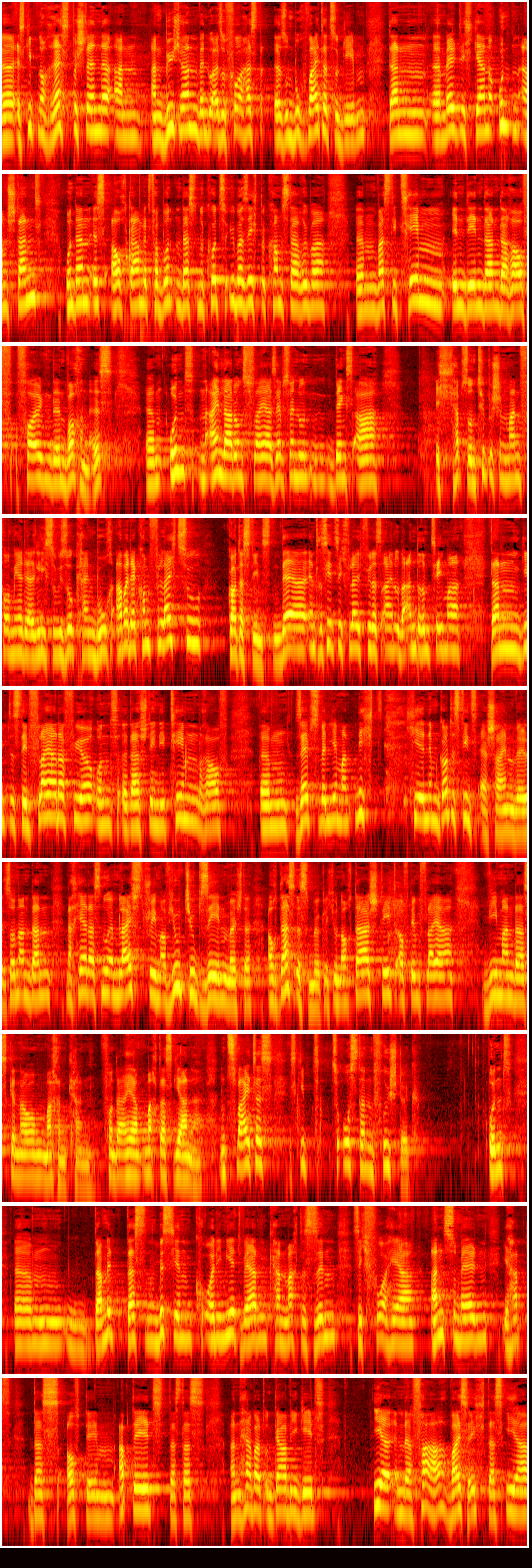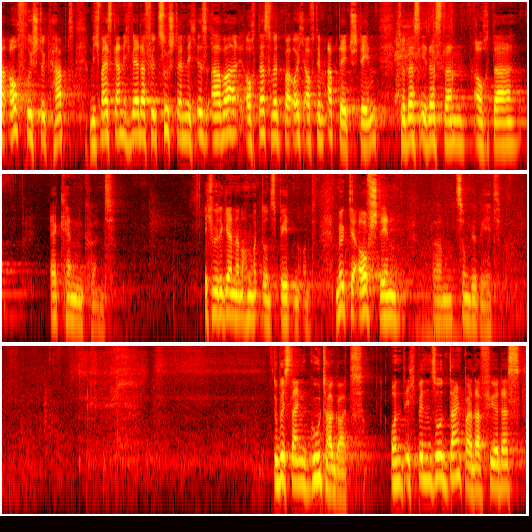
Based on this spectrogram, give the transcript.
Äh, es gibt noch Restbestände an, an Büchern. Wenn du also vorhast, äh, so ein Buch weiterzugeben, dann äh, melde dich gerne unten am Stand. Und dann ist auch damit verbunden, dass du eine kurze Übersicht bekommst darüber, was die Themen in den dann darauf folgenden Wochen ist. Ähm, und ein Einladungsflyer, selbst wenn du denkst, ah, ich habe so einen typischen Mann vor mir, der liest sowieso kein Buch, aber der kommt vielleicht zu Gottesdiensten. Der interessiert sich vielleicht für das ein oder andere Thema. Dann gibt es den Flyer dafür und äh, da stehen die Themen drauf. Ähm, selbst wenn jemand nicht hier in dem Gottesdienst erscheinen will, sondern dann nachher das nur im Livestream auf YouTube sehen möchte, auch das ist möglich. Und auch da steht auf dem Flyer, wie man das genau machen kann. Von daher macht das gerne. Ein zweites, es gibt zu Ostern ein Frühstück. Und ähm, damit das ein bisschen koordiniert werden kann, macht es Sinn, sich vorher anzumelden. Ihr habt das auf dem Update, dass das an Herbert und Gabi geht. Ihr in der Fahr weiß ich, dass ihr auch Frühstück habt. Und ich weiß gar nicht, wer dafür zuständig ist, aber auch das wird bei euch auf dem Update stehen, sodass ihr das dann auch da erkennen könnt. Ich würde gerne noch mit uns beten und mögt ihr aufstehen ähm, zum Gebet. Du bist ein guter Gott und ich bin so dankbar dafür, dass,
